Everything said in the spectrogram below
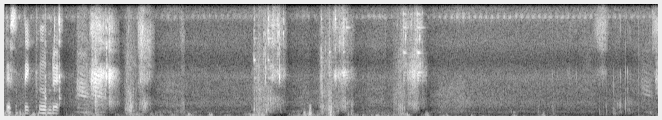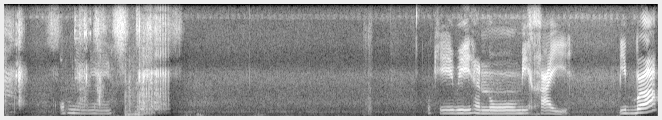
ได้สเต็กเพิ่มด้วย โอเนี่นี่โอเค มีธนูมีไข่ มีบล็อก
